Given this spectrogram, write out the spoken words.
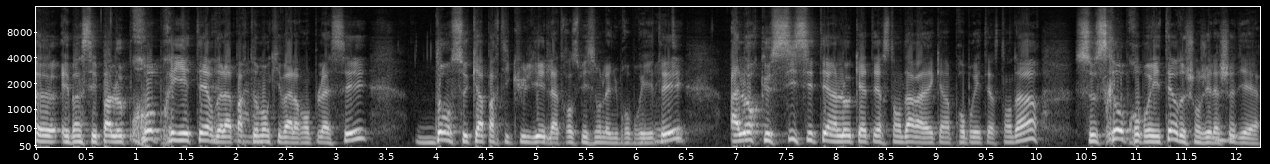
euh, eh ben c'est pas le propriétaire de l'appartement qui va le remplacer dans ce cas particulier de la transmission de la nue propriété. Alors que si c'était un locataire standard avec un propriétaire standard, ce serait au propriétaire de changer la mhm. chaudière.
